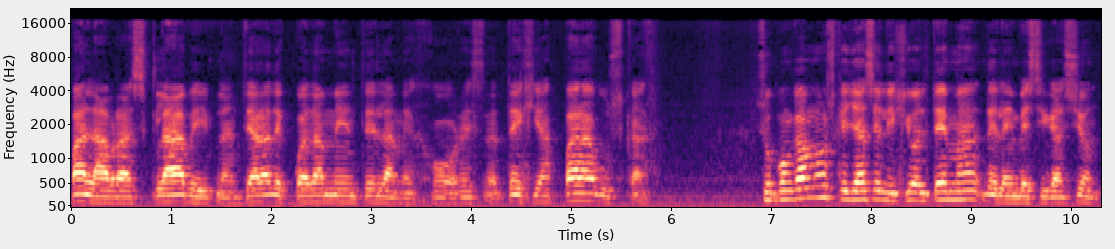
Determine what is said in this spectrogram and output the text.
palabras clave y plantear adecuadamente la mejor estrategia para buscar. Supongamos que ya se eligió el tema de la investigación,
